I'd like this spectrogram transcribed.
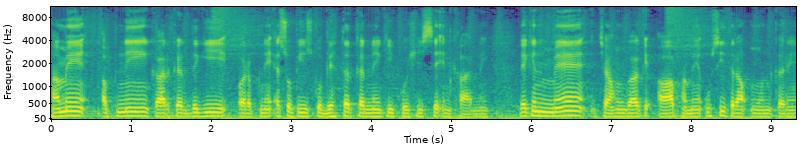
ہمیں اپنی کارکردگی اور اپنے ایس او پیز کو بہتر کرنے کی کوشش سے انکار نہیں۔ لیکن میں چاہوں گا کہ آپ ہمیں اسی طرح اون کریں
